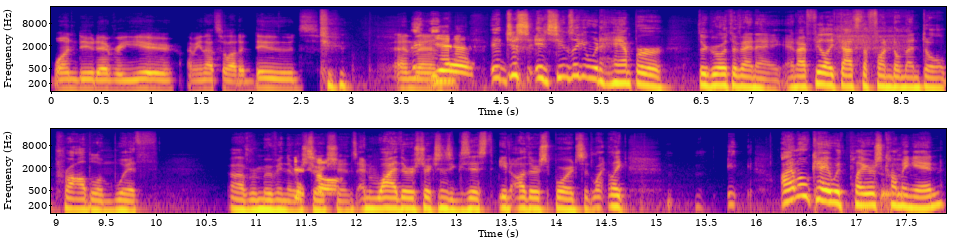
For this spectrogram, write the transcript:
one dude every year. I mean, that's a lot of dudes. And then yeah. It just it seems like it would hamper the growth of NA, and I feel like that's the fundamental problem with uh, removing the This whole- restrictions and why the restrictions exist in other sports. Like, like it- I'm okay with players coming in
